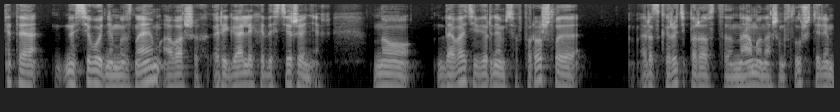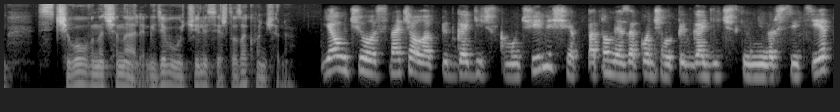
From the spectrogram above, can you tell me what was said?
Это на сегодня мы знаем о ваших регалиях и достижениях, но давайте вернемся в прошлое Расскажите, пожалуйста, нам и нашим слушателям, с чего вы начинали, где вы учились и что закончили? Я училась сначала в педагогическом училище, потом я закончила педагогический университет,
